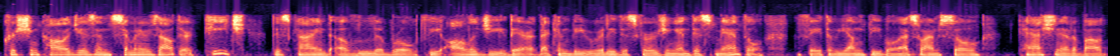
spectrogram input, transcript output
Christian colleges and seminaries out there teach this kind of liberal theology there that can be really discouraging and dismantle the faith of young people. That's why I'm so passionate about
